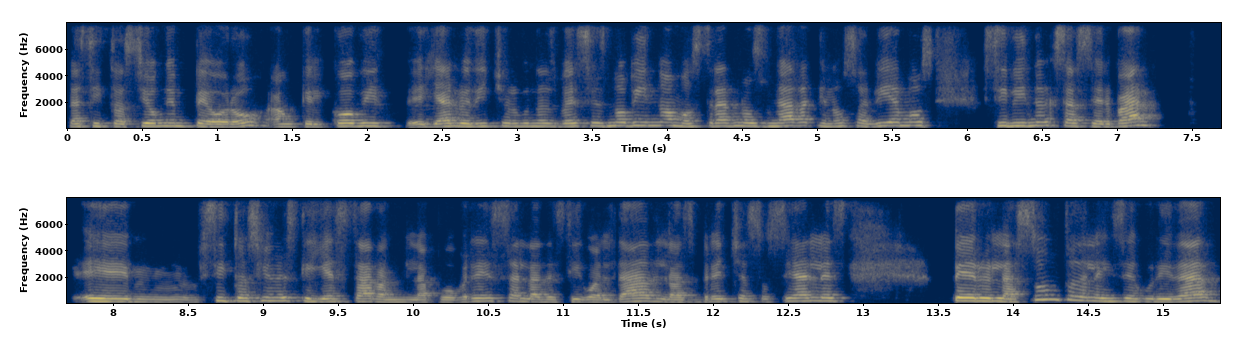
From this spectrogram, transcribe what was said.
la situación empeoró, aunque el COVID, eh, ya lo he dicho algunas veces, no vino a mostrarnos nada que no sabíamos, sí vino a exacerbar em, situaciones que ya estaban, la pobreza, la desigualdad, las brechas sociales, pero el asunto de la inseguridad,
